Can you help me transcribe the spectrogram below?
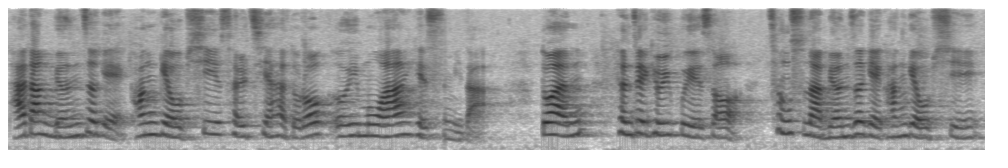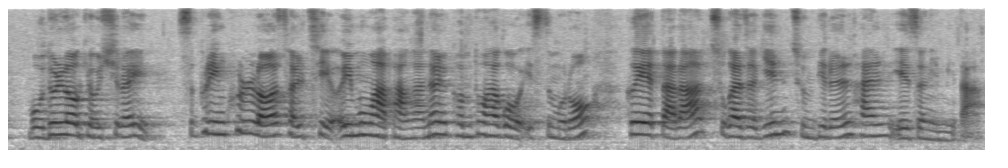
바닥 면적에 관계없이 설치하도록 의무화했습니다. 또한 현재 교육부에서 청수나 면적에 관계없이 모듈러 교실의 스프링쿨러 설치 의무화 방안을 검토하고 있으므로 그에 따라 추가적인 준비를 할 예정입니다.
